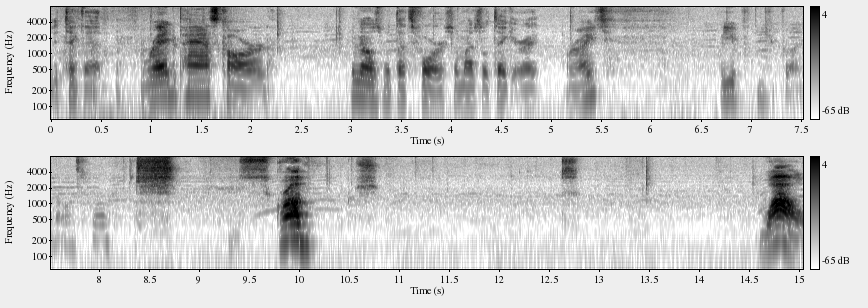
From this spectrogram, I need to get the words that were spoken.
You take that. Red pass card. Who knows what that's for, so might as well take it, right? Right? Well, you, you probably know what it's for. Shh. Scrub. Wow.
